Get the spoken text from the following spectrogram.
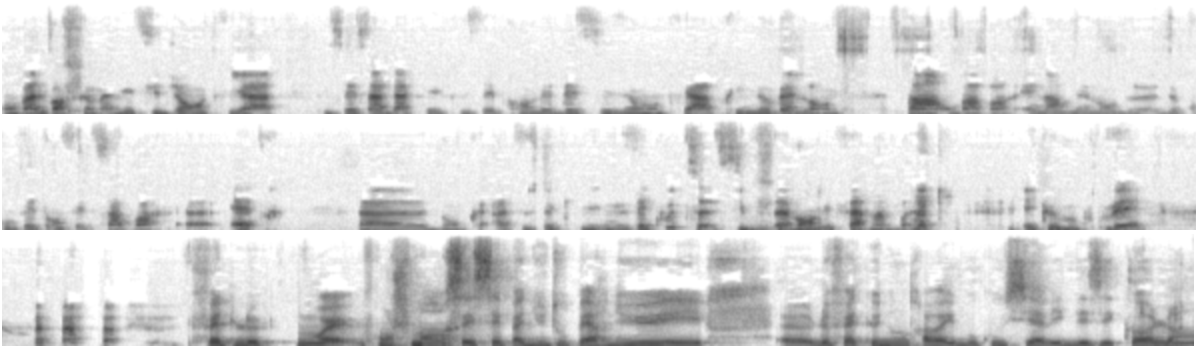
on va le voir comme un étudiant qui a qui sait s'adapter, qui sait prendre des décisions, qui a appris une nouvelle langue. Enfin, on va avoir énormément de, de compétences et de savoir-être. Euh, donc, à tous ceux qui nous écoutent, si vous avez envie de faire un break, et que vous pouvez. Faites-le. Ouais, franchement, c'est c'est pas du tout perdu et euh, le fait que nous on travaille beaucoup aussi avec des écoles hein,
